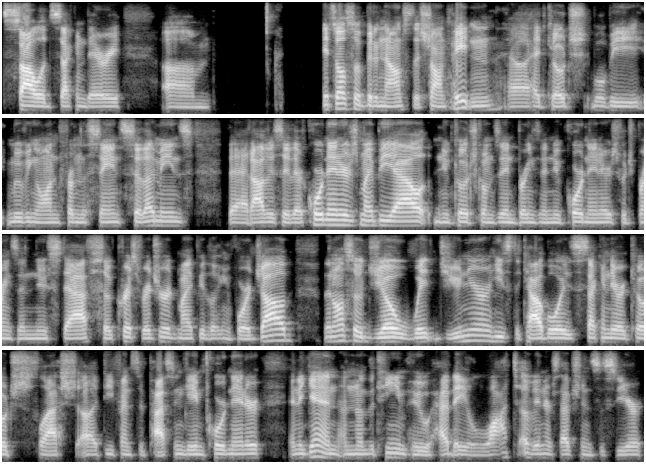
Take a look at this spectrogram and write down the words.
solid secondary. Um, it's also been announced that Sean Payton, uh, head coach, will be moving on from the Saints. So that means that obviously their coordinators might be out. New coach comes in, brings in new coordinators, which brings in new staff. So Kris Richard might be looking for a job. Then also Joe Whitt Jr. He's the Cowboys' secondary coach slash uh, defensive passing game coordinator. And again, another team who had a lot of interceptions this year.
